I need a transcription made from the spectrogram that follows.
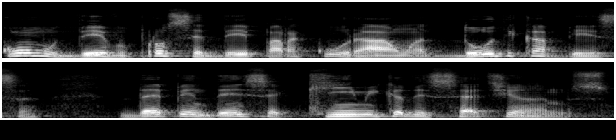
Como devo proceder para curar uma dor de cabeça, dependência química de 7 anos?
